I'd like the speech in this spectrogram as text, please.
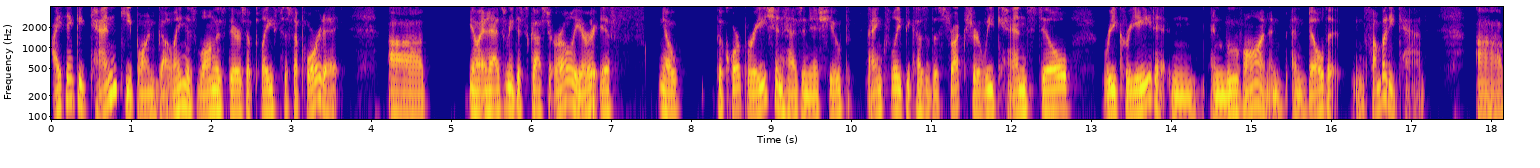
I think it can keep on going as long as there's a place to support it. Uh, you know, and as we discussed earlier, if, you know, the corporation has an issue, thankfully, because of the structure, we can still recreate it and, and move on and, and build it and somebody can. Uh,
